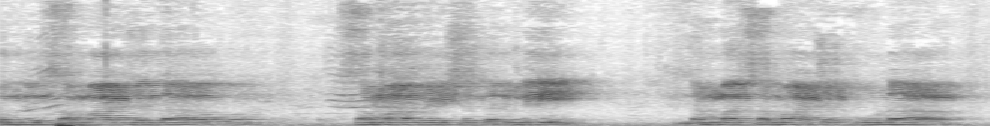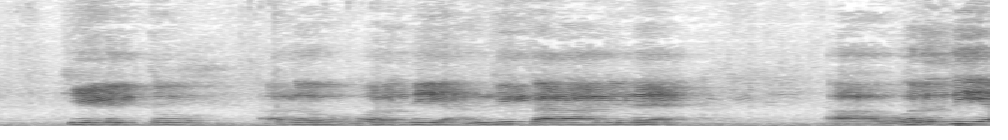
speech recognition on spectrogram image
ಒಂದು ಸಮಾಜದ ಸಮಾವೇಶದಲ್ಲಿ ನಮ್ಮ ಸಮಾಜ ಕೂಡ ಕೇಳಿತ್ತು. ಅದು ವರದಿ ಅಂಗೀಕಾರ ಆಗಿದೆ. ಆ ವರದಿಯ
